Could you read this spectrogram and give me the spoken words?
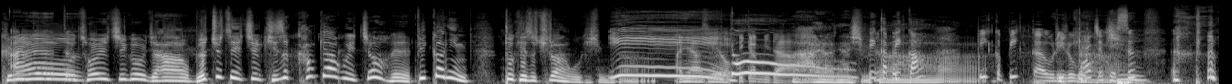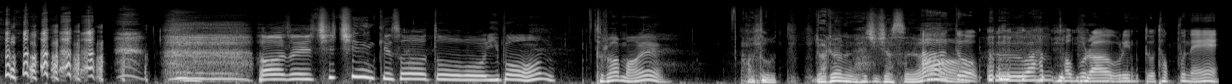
그리고 아유, 또- 저희 지금 야 몇 주째 지금 계속 함께 하고 있죠. 예, 삐까님 또 계속 출연하고 계십니다. 예. 안녕하세요. 삐까입니다. 아, 예, 안녕하십니까. 삐까, 삐까? 삐까 삐까 우리로 삐까. 그죠 개수? 어, 저희 치치님께서 또 이번 드라마에 아, 또 열연을 해주셨어요. 아 또 그와 함 더불어 우린 또 덕분에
